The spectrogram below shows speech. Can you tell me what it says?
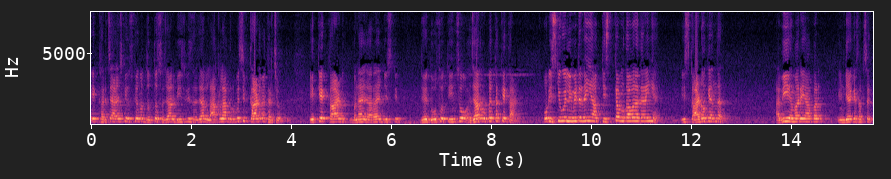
एक खर्चा आज के उसके अंदर दस दस हज़ार बीस बीस हज़ार लाख लाख रुपए सिर्फ़ कार्ड में खर्चे होते हैं। एक एक कार्ड बनाया जा रहा है जिसकी जो है दो सौ, तीन सौ, हज़ार रुपए तक के कार्ड। और इसकी कोई लिमिट नहीं है, आप किसका मुकाबला करेंगे इस कार्डों के अंदर? अभी हमारे यहाँ पर इंडिया के सबसे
